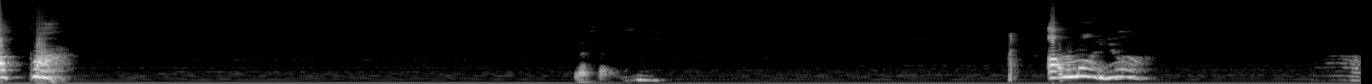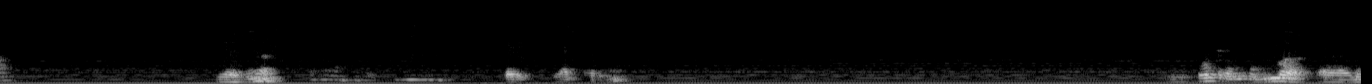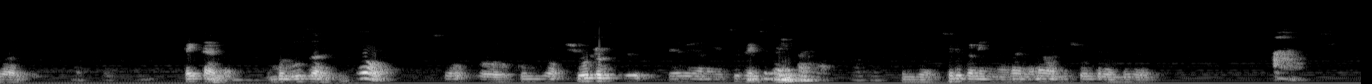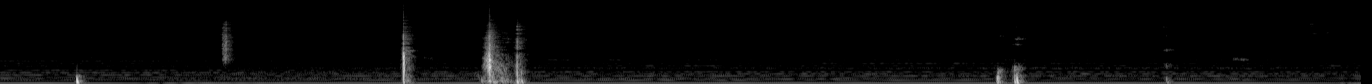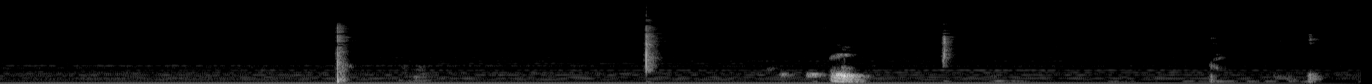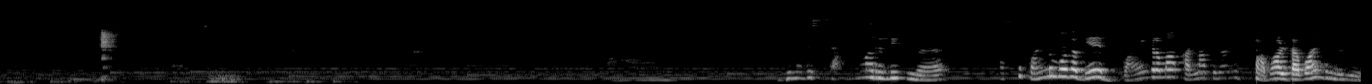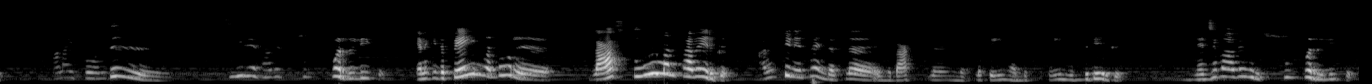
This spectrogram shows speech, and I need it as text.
அப்பா! が、でやってるね。தோன்றது ரொம்ப இதுவாக இருக்கு டைட்டாக இல்லை ரொம்ப லூஸாக இருக்கு ஸோ கொஞ்சம் ஷோல்டருக்கு தேவையான எக்ஸசைஸ் பண்ணி கொஞ்சம் சரி பண்ணிங்கன்னா தான் இல்லைன்னா வந்து ஷோல்டர் வந்து நிஜமாவே செம்ம ரிலீஃப்ங்க ஃபஸ்ட்டு பண்ணும்போது அப்படியே பயங்கரமாக கண்ணா பின்னாடி டபால் டபால் இருந்தது. ஆனால் இப்போ வந்து சீரியஸாகவே சூப்பர் ரிலீஃப் எனக்கு இந்த பெயின் வந்து ஒரு லாஸ்ட் டூ மந்த்ஸாகவே இருக்குது கண்டினியூஸாக இந்த இடத்துல இந்த பேக்கில் இந்த இடத்துல பெயின் வந்து பெயின் வந்துகிட்டே இருக்குது நிஜமாவே ஒரு சூப்பர் ரிலீஃப்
